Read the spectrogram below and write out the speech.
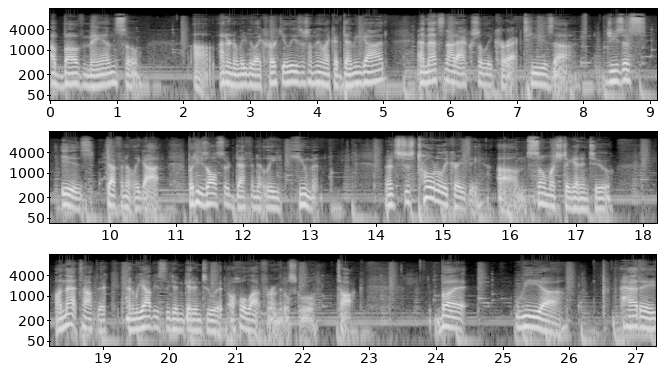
above man. So uh, I don't know, maybe like Hercules or something like a demigod, and that's not actually correct. He's uh, Jesus is definitely God, but he's also definitely human. And it's just totally crazy. Um, so much to get into on that topic, and we obviously didn't get into it a whole lot for a middle school talk. But we uh, had a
